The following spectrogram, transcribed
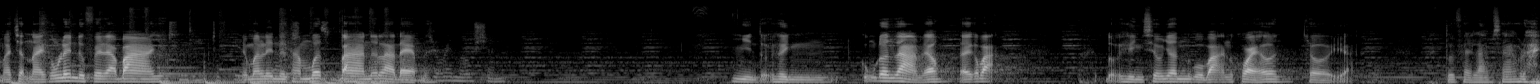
mà trận này không lên được Ferra 3 nhé nếu mà lên được tham mớt 3 nữa là đẹp này. Nhìn đội hình cũng đơn giản phải không? Đây các bạn. Đội hình siêu nhân của bạn khỏe hơn. Trời ạ. Tôi phải làm sao đây?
